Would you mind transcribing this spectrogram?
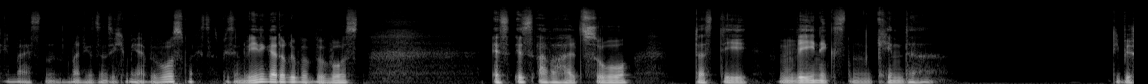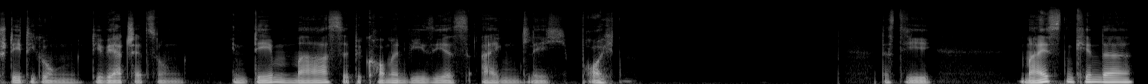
die meisten, manche sind sich mehr bewusst, manche sind ein bisschen weniger darüber bewusst. Es ist aber halt so, dass die wenigsten Kinder die Bestätigung, die Wertschätzung in dem Maße bekommen, wie sie es eigentlich bräuchten. Dass die meisten Kinder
